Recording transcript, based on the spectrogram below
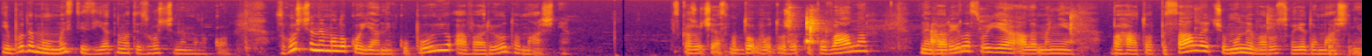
і будемо в мисті з'єднувати згущене молоко. Згущене молоко я не купую, а варю домашнє. Скажу чесно, довго дуже купувала, не варила своє, але мені багато писали, чому не вару своє домашнє.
